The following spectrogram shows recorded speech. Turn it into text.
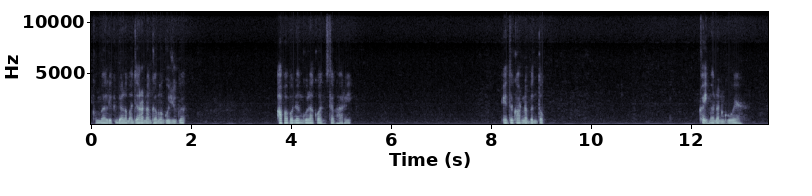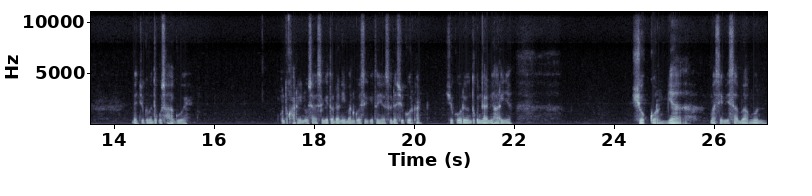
Kembali ke dalam ajaran agama gue juga. Apa pun yang gue lakukan setiap hari itu karena bentuk keimanan gue dan juga bentuk usaha gue. Untuk hari ini usaha segitu dan iman gue segitu ya sudah syukurkan. Syukuri untuk menjalani harinya syukurnya masih bisa bangun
